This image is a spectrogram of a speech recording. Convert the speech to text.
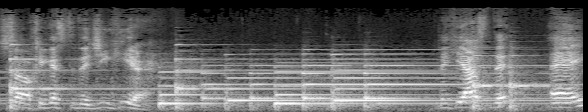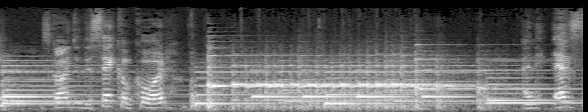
so he gets to the G here. Then he has the A, it's going to the second chord, ends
